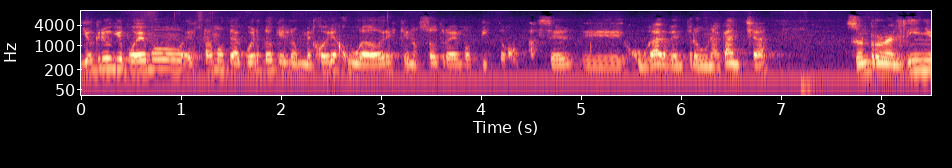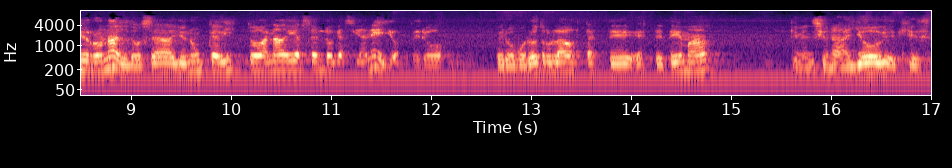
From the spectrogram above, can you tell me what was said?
yo creo que podemos, estamos de acuerdo que los mejores jugadores que nosotros hemos visto hacer eh, jugar dentro de una cancha son Ronaldinho y Ronaldo. O sea, yo nunca he visto a nadie hacer lo que hacían ellos, pero pero por otro lado está este, este tema que mencionaba yo, que es,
